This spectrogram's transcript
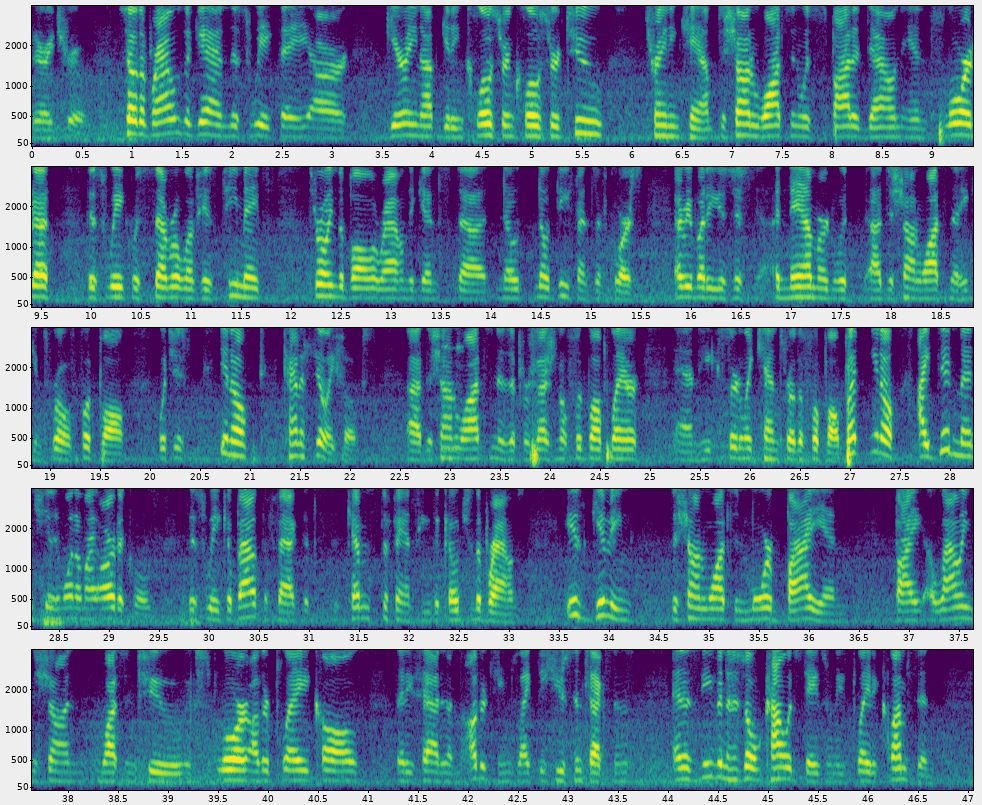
Very true. So the Browns again this week they are gearing up, getting closer and closer to training camp. Deshaun Watson was spotted down in Florida this week with several of his teammates throwing the ball around against uh, no no defense, of course. Everybody is just enamored with uh, Deshaun Watson that he can throw a football, which is you know kind of silly, folks. Uh, Deshaun Watson is a professional football player and he certainly can throw the football. But you know, I did mention in one of my articles this week about the fact that Kevin Stefanski, the coach of the Browns, is giving Deshaun Watson more buy-in by allowing Deshaun Watson to explore other play calls that he's had on other teams like the Houston Texans and as even his old college days when he played at Clemson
